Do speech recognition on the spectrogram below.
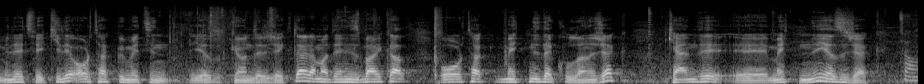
milletvekili ortak bir metin yazıp gönderecekler ama Deniz Baykal o ortak metni de kullanacak. Kendi e, metnini yazacak. Tamam.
